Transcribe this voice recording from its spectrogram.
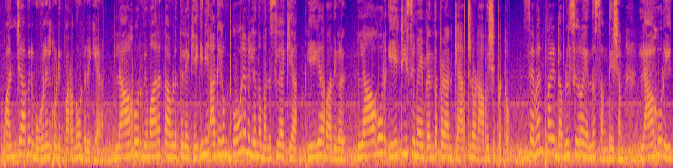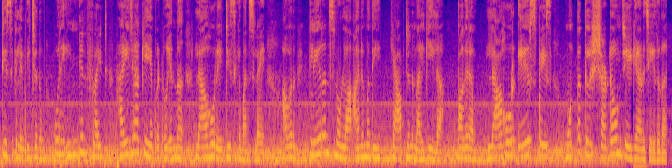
പഞ്ചാബിന് മുകളിൽ കൂടി പറന്നുകൊണ്ടിരിക്കുകയാണ്. ലാഹോർ വിമാനത്താവളത്തിലേക്ക് ഇനി അധികം ദൂരമില്ലെന്ന് മനസ്സിലാക്കിയ ഭീകരവാദികൾ ലാഹോർ എ ടി സിയുമായി ബന്ധപ്പെടാൻ ക്യാപ്റ്റനോട് ആവശ്യപ്പെട്ടു. സെവൻ ഫൈവ് ഡബിൾ സീറോ എന്ന സന്ദേശം ലാഹോർ എ ടി സിക്ക് ലഭിച്ചതും ഒരു ഇന്ത്യൻ ഫ്ലൈറ്റ് ഹൈജാക്ക് ചെയ്യപ്പെട്ടു എന്ന് ലാഹോർ എ ടി സിക്ക് മനസ്സിലായി. അവർ ക്ലിയറൻസിനുള്ള അനുമതി ക്യാപ്റ്റന് നൽകിയില്ല. പകരം ലാഹോർ എയർ സ്പേസ് മൊത്തത്തിൽ ഷട്ട് ഡൗൺ ചെയ്യുകയാണ് ചെയ്തത്.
